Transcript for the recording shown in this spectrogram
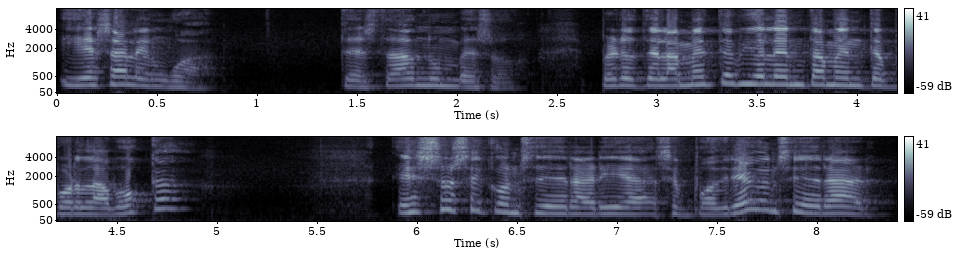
y esa lengua te está dando un beso, pero te la mete violentamente por la boca, ¿eso se consideraría, se podría considerar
